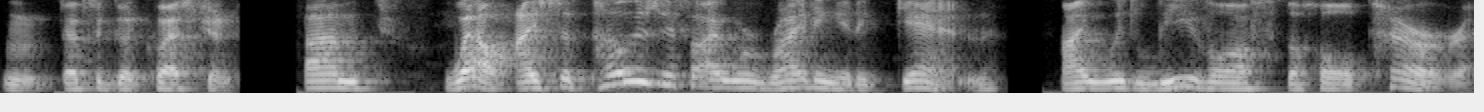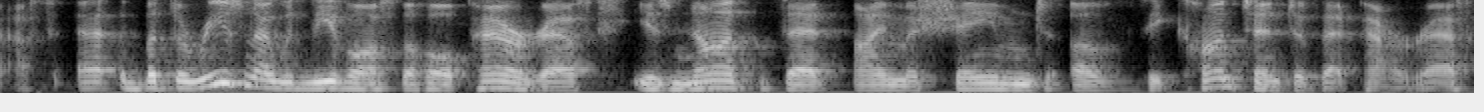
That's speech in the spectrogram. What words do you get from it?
Hmm, that's a good question. Um, well, I suppose if I were writing it again, I would leave off the whole paragraph. Uh, but the reason I would leave off the whole paragraph is not that I'm ashamed of the content of that paragraph,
